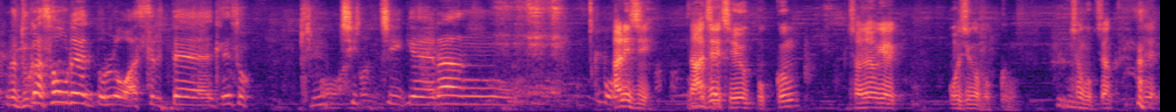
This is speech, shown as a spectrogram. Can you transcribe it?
그러니까 누가 서울에 놀러 왔을 때 계속 김치찌개랑 뭐 아니지. 낮에 제육볶음, 저녁에 오징어 볶음, 청국장. 근데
